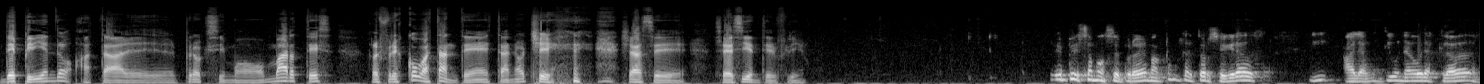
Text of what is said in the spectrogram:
despidiendo hasta el próximo martes. Refrescó bastante ¿eh? esta noche, ya se, se siente el frío. Empezamos el programa con 14 grados y a las 21 horas clavadas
